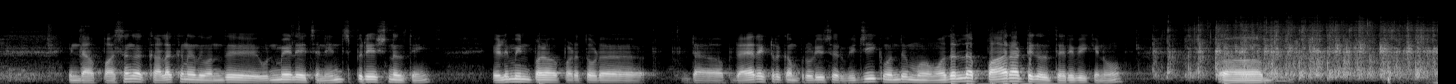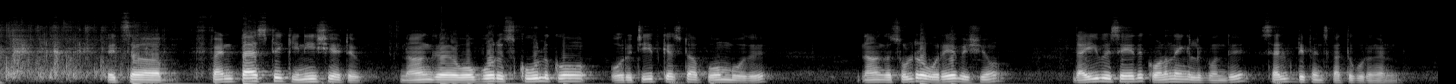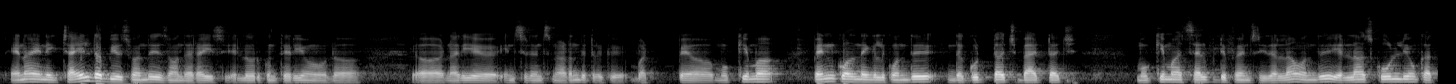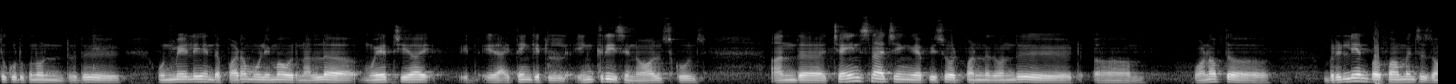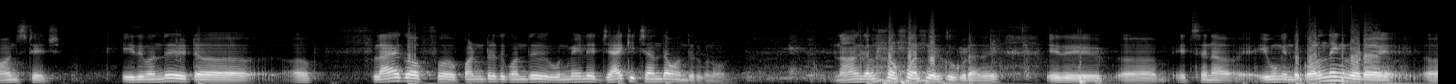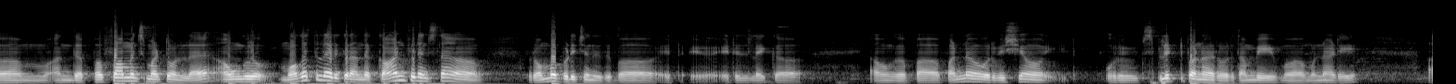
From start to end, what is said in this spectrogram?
இந்த பசங்க கலக்குனது வந்து உண்மையிலே இட்ஸ் அன் இன்ஸ்பிரேஷனல் திங் எலிமின் பட படத்தோட டைரக்டர் கம் ப்ரொடியூசர் விஜய்க்கு வந்து மொ- முதல்ல பாராட்டுகள் தெரிவிக்கணும். இட்ஸ் அ ஃபென்டாஸ்டிக் இனிஷியேட்டிவ் நாங்கள் ஒவ்வொரு ஸ்கூலுக்கும் ஒரு சீஃப் கெஸ்ட்டாக போகும்போது நாங்கள் சொல்கிற ஒரே விஷயம் தயவு செய்து குழந்தைங்களுக்கு வந்து செல்ஃப் டிஃபென்ஸ் கற்றுக் கொடுங்கன்னு. ஏன்னா இன்றைக்கி சைல்டு அப்யூஸ் வந்து இஸ் ஆன் த ரைஸ் எல்லோருக்கும் தெரியும் நிறைய இன்சிடென்ட்ஸ் நடந்துகிட்ருக்கு பட் முக்கியமாக பெண் குழந்தைங்களுக்கு வந்து இந்த குட் டச் பேட் டச் முக்கியமாக செல்ஃப் டிஃபென்ஸ் இதெல்லாம் வந்து எல்லா ஸ்கூல்லேயும் கற்றுக் கொடுக்கணுன்றது உண்மையிலேயே இந்த படம் மூலிமா ஒரு நல்ல முயற்சியாக it I think it increase in all schools அந்த செயின் ஸ்நாச்சிங் எபிசோட் பண்ணது வந்து one of the brilliant performances on stage இது வந்து ஃப்ளாக் ஆஃப் பண்ணுறதுக்கு வந்து உண்மையிலேயே ஜாக்கி சான் தான் வந்திருக்கணும். நாங்கள்லாம் வந்திருக்கக்கூடாது இது um, இட்ஸ் இவங்க இந்த குழந்தைங்களோட um, அந்த பர்ஃபார்மன்ஸ் மட்டும் இல்லை அவங்க முகத்தில் இருக்கிற அந்த கான்ஃபிடென்ஸ் தான் ரொம்ப பிடிச்சிருந்தது. இட் இட் இஸ் லைக் அவங்க ப பண்ண ஒரு விஷயம் ஒரு ஸ்ப்ளிட் பண்ணார் ஒரு தம்பி முன்னாடி.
